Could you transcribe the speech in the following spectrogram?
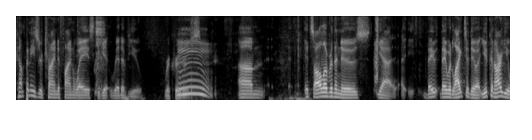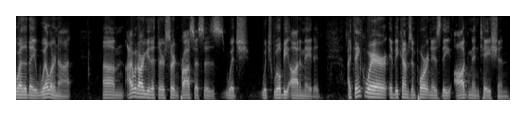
companies are trying to find ways to get rid of you recruiters. Mm, um it's all over the news. Yeah they they would like to do it. You can argue whether they will or not. Um i would argue that there are certain processes which which will be automated i think where it becomes important is the augmentation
